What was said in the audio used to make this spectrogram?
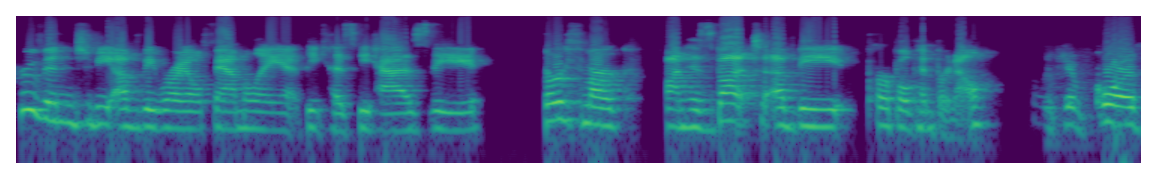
proven to be of the royal family because he has the birthmark on his butt of the purple pimpernel. Which, of course,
